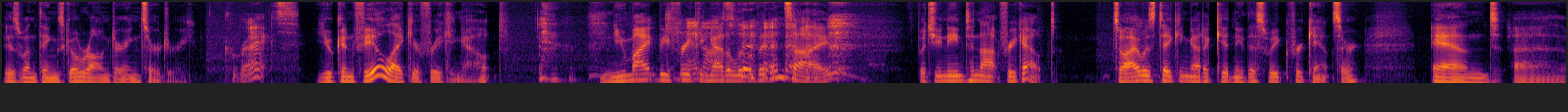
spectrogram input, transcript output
is when things go wrong during surgery Correct. you can feel like you're freaking out. you might be freaking out a little bit inside, but you need to not freak out. So I was taking out a kidney this week for cancer, and uh,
